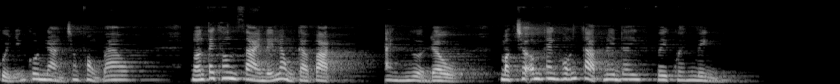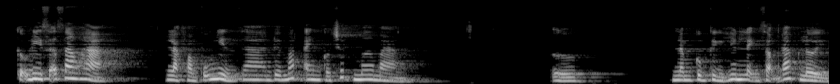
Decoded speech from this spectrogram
của những cô nàng trong phòng bao. Ngón tay thon dài lấy lòng cà vạt, anh ngửa đầu, mặc cho âm thanh hỗn tạp nơi đây vây quanh mình. Cậu đi xã giao hả? Lạc phòng vũ nhìn ra đôi mắt anh có chút mơ màng ừ Lâm Cung Kình Hiên lạnh giọng đáp lời,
